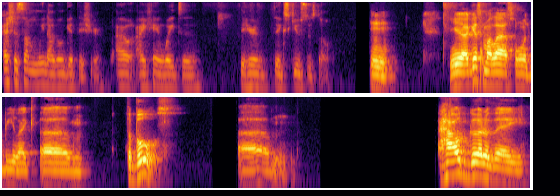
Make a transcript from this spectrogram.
that's just something we're not gonna get this year. I I can't wait to to hear the excuses though. Mm. Yeah, I guess my last one would be like um, the Bulls. Um, how good are they?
